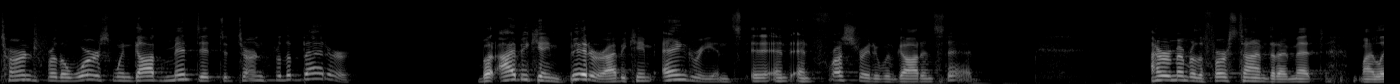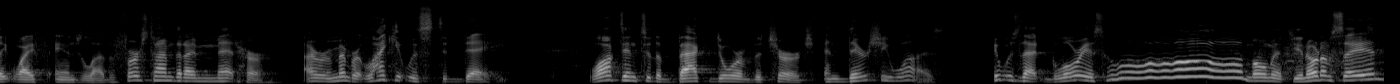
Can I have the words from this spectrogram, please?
turned for the worse when God meant it to turn for the better. But I became bitter. I became angry and, and, and frustrated with God instead. I remember the first time that I met my late wife, Angela. The first time that I met her, I remember it like it was today. Walked into the back door of the church, and there she was. It was that glorious oh, moment. You know what I'm saying?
